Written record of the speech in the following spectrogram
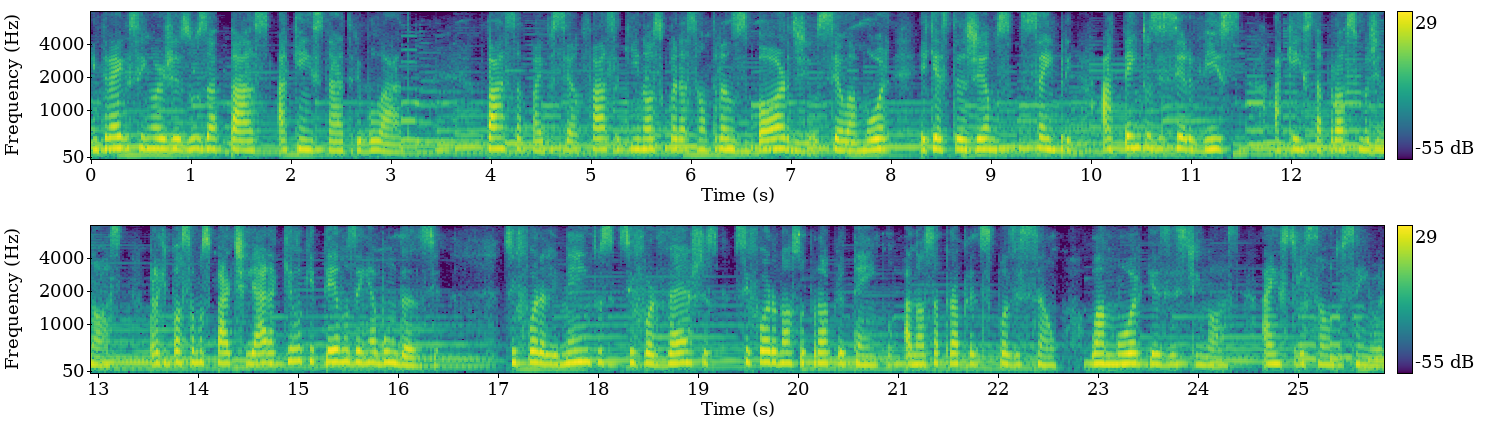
entregue, Senhor Jesus, a paz a quem está atribulado. Faça, Pai do céu, faça que em nosso coração transborde o seu amor e que estejamos sempre atentos e servis a quem está próximo de nós, para que possamos partilhar aquilo que temos em abundância. Se for alimentos, se for vestes, se for o nosso próprio tempo, a nossa própria disposição, o amor que existe em nós, a instrução do Senhor.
